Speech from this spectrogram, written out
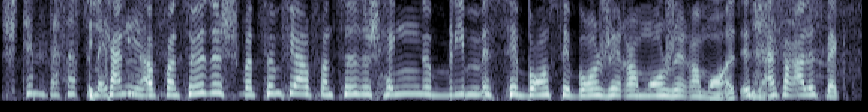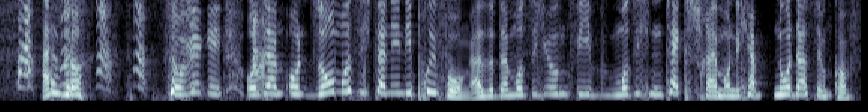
Stimmt, das hast du Ich mir kann erzählt. auf Französisch, was fünf Jahre Französisch hängen geblieben ist, c'est bon, c'est bon, géramont, géramont. Es ist einfach alles weg. Also, so wirklich. Und dann, und so muss ich dann in die Prüfung. Also, da muss ich irgendwie, muss ich einen Text schreiben und ich habe nur das im Kopf.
